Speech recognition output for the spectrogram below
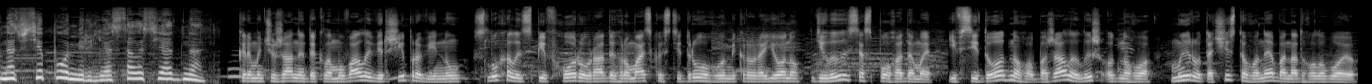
У нас все померли, осталась я одна. Кременчужани декламували вірші про війну, слухали спів хору ради громадськості другого мікрорайону, ділилися спогадами, і всі до одного бажали лише одного миру та чистого неба над головою.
